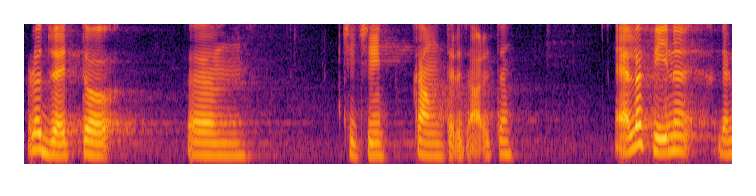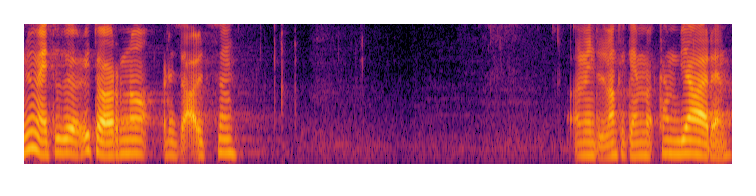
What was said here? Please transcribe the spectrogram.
l'oggetto um, cc count result e alla fine del mio metodo ritorno results. Ovviamente devo anche cambiare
